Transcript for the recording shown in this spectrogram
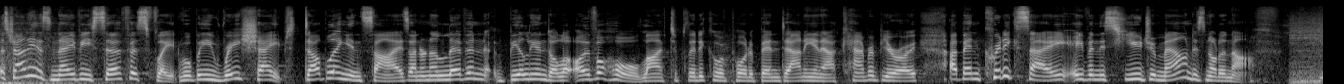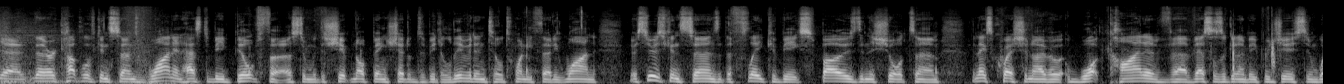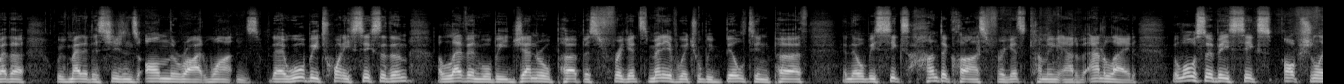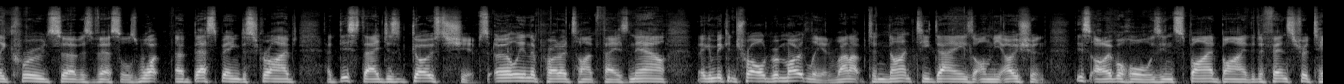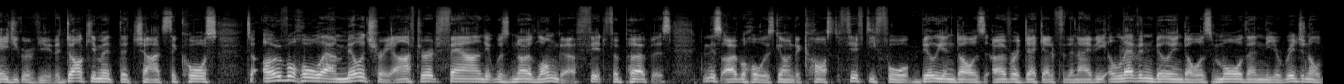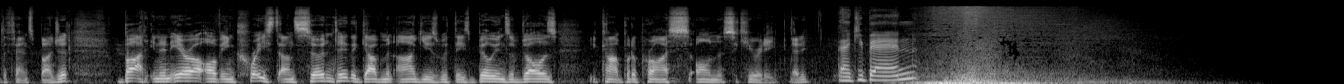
Australia's Navy surface fleet will be reshaped, doubling in size under an $11 billion overhaul. Live to political reporter Ben Downey in our Canberra bureau. Uh, ben, critics say even this huge amount is not enough. Yeah, there are a couple of concerns. One, it has to be built first, and with the ship not being scheduled to be delivered until 2031, there are serious concerns that the fleet could be exposed in the short term. The next question over what kind of uh, vessels are going to be produced and whether we've made the decisions on the right ones. There will be 26 of them. 11 will be general purpose frigates, many of which will be built in Perth, and there will be six Hunter class frigates coming out of Adelaide. There'll also be six optionally crewed surface vessels, what are best being described at this stage as ghost ships. Early in the prototype phase now, they can be controlled remotely and run up to 90 days on the ocean. This overhaul is inspired by the Defence Strategic Review, the document that charts the course to overhaul our military after it found it was no longer fit for purpose. And this overhaul is going to cost $54 billion over a decade for the Navy, $11 billion more than the original defence budget. But in an era of increased uncertainty, the government argues with these billions of dollars, you can't put a price on security. Eddie? Thank you, Ben.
